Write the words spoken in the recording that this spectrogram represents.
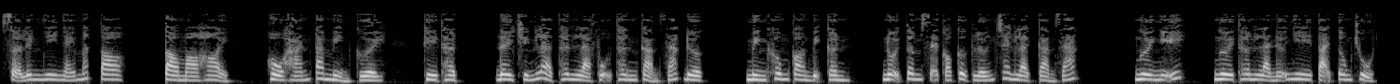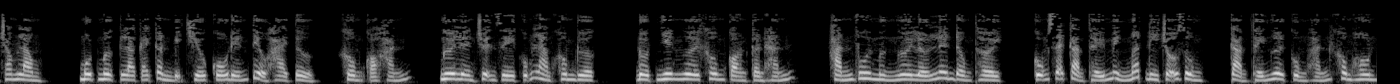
sở linh nhi nháy mắt to, tò mò hỏi, hồ hán tam mỉm cười, kỳ thật, đây chính là thân là phụ thân cảm giác được, mình không còn bị cân, nội tâm sẽ có cực lớn tranh lệch cảm giác. Người nghĩ người thân là nữ nhi tại tông chủ trong lòng, một mực là cái cần bị chiếu cố đến tiểu hài tử, không có hắn, ngươi liền chuyện gì cũng làm không được. Đột nhiên ngươi không còn cần hắn hắn vui mừng ngươi lớn lên đồng thời, cũng sẽ cảm thấy mình mất đi chỗ dùng, cảm thấy ngươi cùng hắn không hôn.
